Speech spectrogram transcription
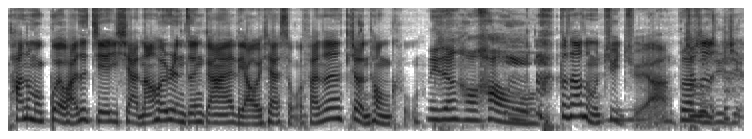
怕那么贵，我还是接一下，然后会认真跟他聊一下什么，反正就很痛苦，你人好好哦，不知道怎么拒绝啊，不知道就是怎么拒绝。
